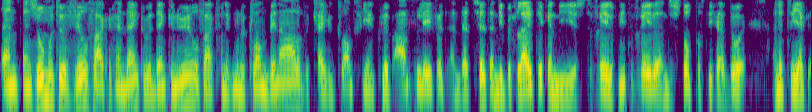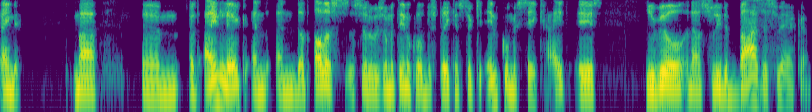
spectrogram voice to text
en, en zo moeten we veel vaker gaan denken. We denken nu heel vaak van ik moet een klant binnenhalen of ik krijg een klant via een club aangeleverd en that's it. En die begeleid ik en die is tevreden of niet tevreden en die stopt of die gaat door. En het traject eindigt. Maar um, uiteindelijk, en, en dat alles zullen we zo meteen ook wel bespreken, een stukje inkomenszekerheid, is je wil naar een solide basis werken.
